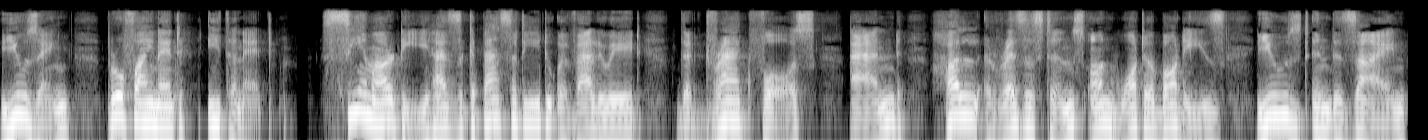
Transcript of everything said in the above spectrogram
using Profinet Ethernet. CMRT has the capacity to evaluate the drag force and hull resistance on water bodies used in design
